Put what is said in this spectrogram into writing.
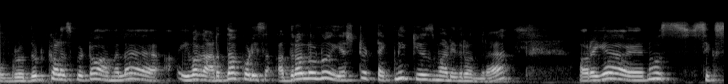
ಒಬ್ಬರು ದುಡ್ಡು ಕಳಿಸ್ಬಿಟ್ಟು ಆಮೇಲೆ ಇವಾಗ ಅರ್ಧ ಕೊಡಿ ಅದರಲ್ಲೂ ಎಷ್ಟು ಟೆಕ್ನಿಕ್ ಯೂಸ್ ಮಾಡಿದ್ರು ಅಂದರೆ, ಅವರಿಗೆ ಏನು six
